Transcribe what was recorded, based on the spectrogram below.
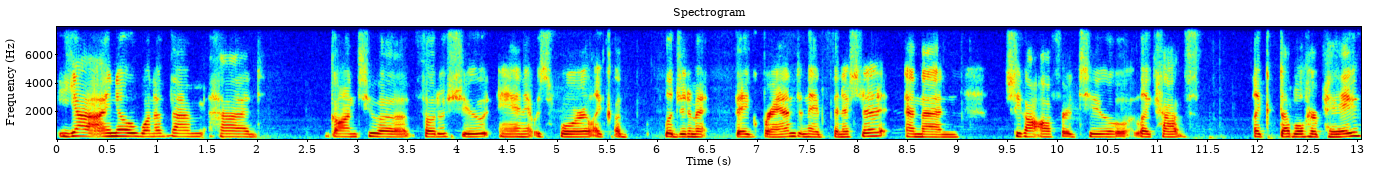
yeah, I know one of them had gone to a photo shoot and it was for like a legitimate big brand and they had finished it and then she got offered to like have like double her pay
